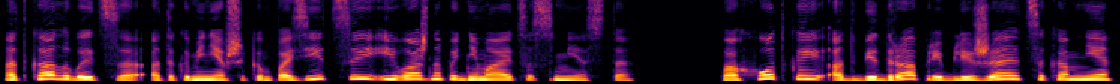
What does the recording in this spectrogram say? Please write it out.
откалывается от окаменевшей композиции и, важно, поднимается с места. Походкой от бедра приближается ко мне,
